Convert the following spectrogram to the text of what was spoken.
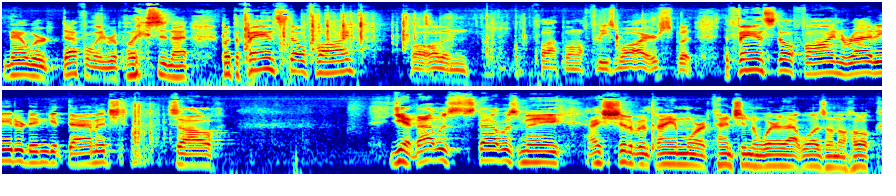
now we're definitely replacing that. But the fan's still fine. Well, other than flopping off these wires, but the fan's still fine. The radiator didn't get damaged, so yeah, that was that was me. I should have been paying more attention to where that was on the hook.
